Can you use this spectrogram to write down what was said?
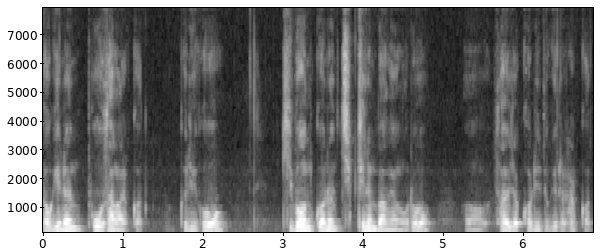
여기는 보상할 것. 그리고 기본권은 지키는 방향으로 어, 사회적 거리두기를 할 것.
